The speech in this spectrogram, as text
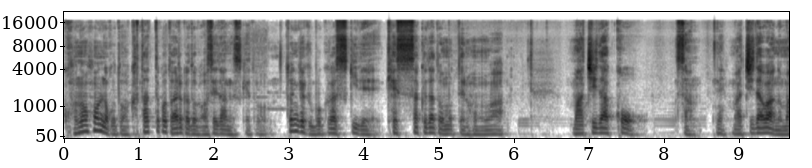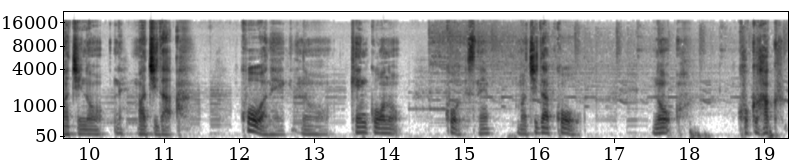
この本のことは語ったことあるかどうか忘れたんですけどとにかく僕が好きで傑作だと思ってる本は町田光さんね町田はあの町のね町田光はねあの健康の光ですね。町田光の告白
